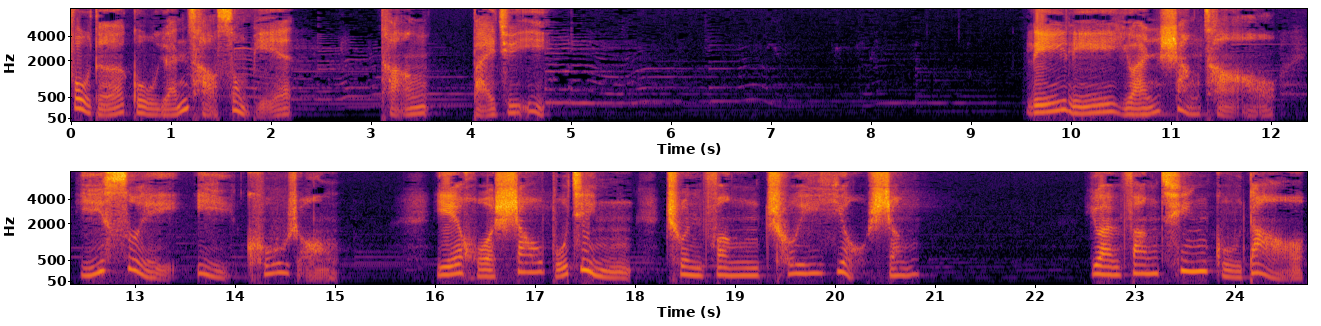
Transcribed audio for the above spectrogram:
赋得古原草送别，唐·白居易。离离原上草，一岁一枯荣。野火烧不尽，春风吹又生。远芳侵古道，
